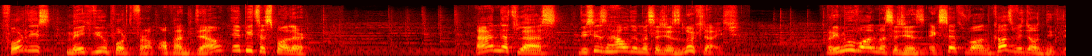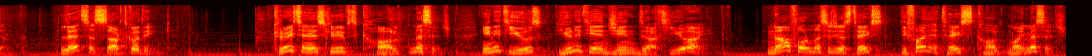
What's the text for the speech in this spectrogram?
For this, make viewport from up and down a bit smaller. And at last, this is how the messages look like. Remove all messages except one cause we don't need them. Let's start coding. Create a script called message. In it use unityengine.ui. Now for messages text, define a text called my message.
